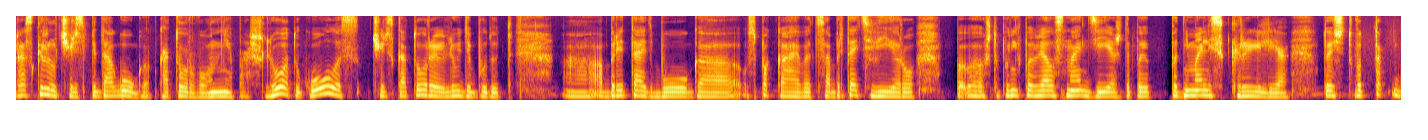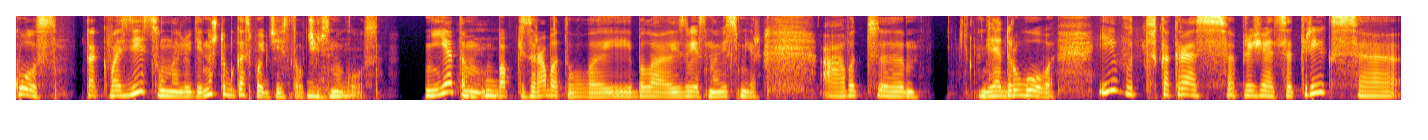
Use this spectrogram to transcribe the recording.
раскрыл через педагога, которого он мне пошлет, голос, через который люди будут а, обретать Бога, успокаиваться, обретать веру, чтобы у них появлялась надежда, поднимались крылья. То есть вот так голос так воздействовал на людей, ну, чтобы Господь действовал через мой голос. Не я там бабки зарабатывала и была известна на весь мир, а вот э, для другого. И вот как раз приезжает Трикс, э,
